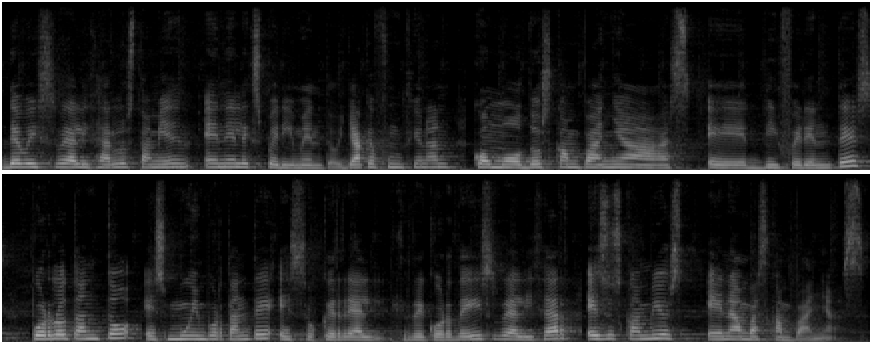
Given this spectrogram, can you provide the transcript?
debéis realizarlos también en el experimento, ya que funcionan como dos campañas eh, diferentes. Por lo tanto, es muy importante eso, que recordéis realizar esos cambios en ambas campañas.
